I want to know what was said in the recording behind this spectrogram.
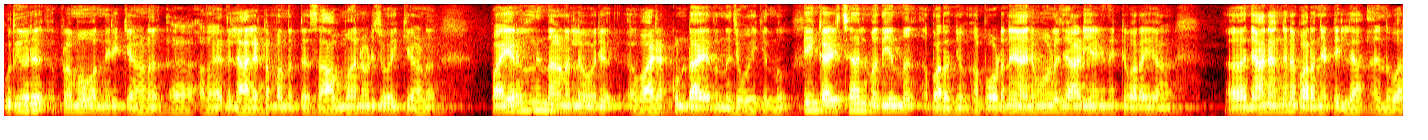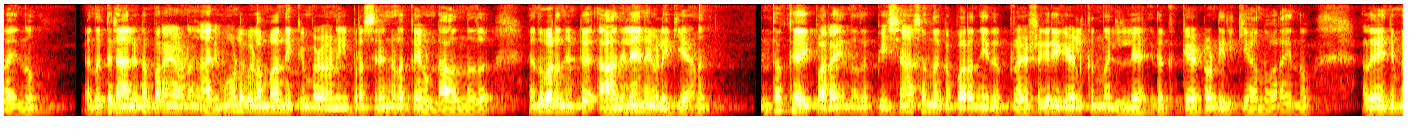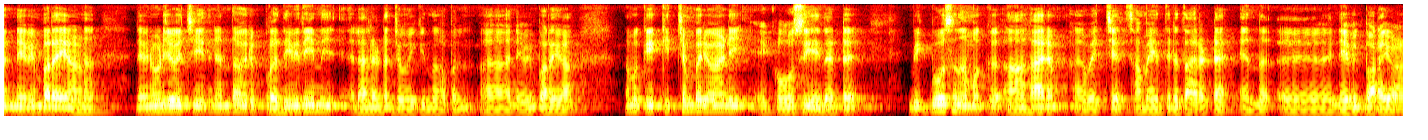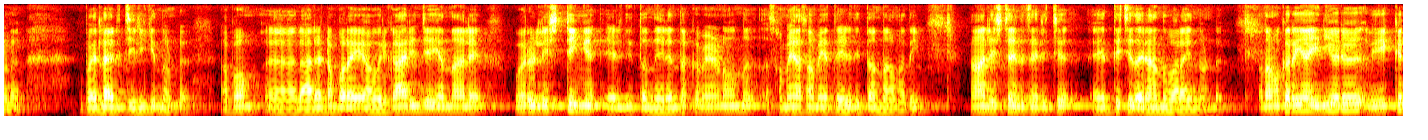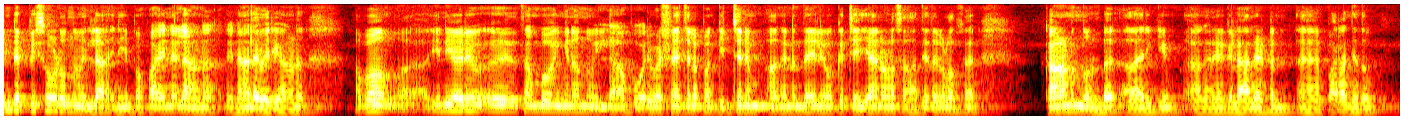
പുതിയൊരു പ്രമോ വന്നിരിക്കുകയാണ്. അതായത് ലാലേട്ടൻ വന്നിട്ട് സാബുമാനോട് ചോദിക്കുകയാണ് പയറിൽ നിന്നാണല്ലോ ഒരു വഴക്കുണ്ടായതെന്ന് ചോദിക്കുന്നു. ഇനിയും കഴിച്ചാൽ മതിയെന്ന് പറഞ്ഞു. അപ്പോൾ ഉടനെ അനുമോൾ ചാടി എഴുന്നേറ്റ് പറയുക ഞാൻ അങ്ങനെ പറഞ്ഞിട്ടില്ല എന്ന് പറയുന്നു. എന്നിട്ട് ലാലേട്ടൻ പറയാണ് അനുമോൾ വിളമ്പാൻ നിൽക്കുമ്പോഴാണ് ഈ പ്രശ്നങ്ങളൊക്കെ ഉണ്ടാകുന്നത് എന്ന് പറഞ്ഞിട്ട് ആദിലേനെ വിളിക്കുകയാണ്. എന്തൊക്കെയായി പറയുന്നത്? പിശാശെന്നൊക്കെ പറഞ്ഞ് ഇത് പ്രേക്ഷകർ കേൾക്കുന്നില്ല? ഇതൊക്കെ കേട്ടോണ്ടിരിക്കുക എന്ന് പറയുന്നു. അത് കഴിഞ്ഞപ്പോൾ നെവിൻ പറയാണ് നെവിനോട് ചോദിച്ച് ഇതിനെന്താ ഒരു പ്രതിവിധി എന്ന് ലാലേട്ടൻ ചോദിക്കുന്നു. അപ്പം നവിൻ പറയുക നമുക്ക് ഈ കിച്ചൺ പരിപാടി ക്ലോസ് ചെയ്തിട്ട് ബിഗ് ബോസ് നമുക്ക് ആഹാരം വെച്ച് സമയത്തിന് തരട്ടെ എന്ന് നെവിൻ പറയുവാണ്. അപ്പോൾ എല്ലാവരും ചിരിക്കുന്നുണ്ട്. അപ്പം ലാലേട്ടൻ പറയുക ഒരു കാര്യം ചെയ്യ എന്നാൽ ഒരു ലിസ്റ്റിങ് എഴുതി തന്നേര് എന്തൊക്കെ വേണമെന്ന് സമയാസമയത്ത് എഴുതി തന്നാൽ മതി. ആ ലിസ്റ്റ് അനുസരിച്ച് എത്തിച്ചു തരാമെന്ന് പറയുന്നുണ്ട്. നമുക്കറിയാം ഇനിയൊരു വീക്കെൻഡ് എപ്പിസോഡൊന്നുമില്ല. ഇനിയിപ്പോൾ ഫൈനലാണ് ഫിനാലെ വരികയാണ്. അപ്പോൾ ഇനിയൊരു സംഭവം ഇങ്ങനെയൊന്നുമില്ല അപ്പോൾ ഒരു പക്ഷേ ചിലപ്പം കിച്ചനും അങ്ങനെ എന്തെങ്കിലുമൊക്കെ ചെയ്യാനുള്ള സാധ്യതകളൊക്കെ കാണുന്നുണ്ട്. അതായിരിക്കും അങ്ങനെയൊക്കെ ലാലേട്ടൻ പറഞ്ഞതും.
